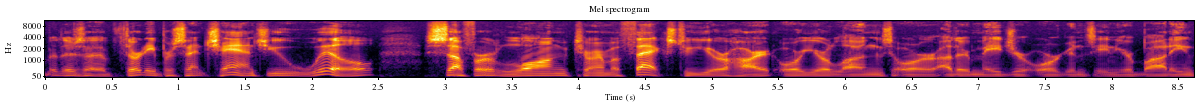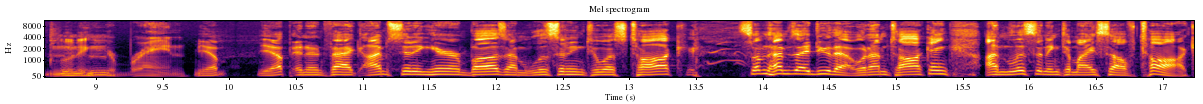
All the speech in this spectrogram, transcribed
there's a 30% chance you will suffer long-term effects to your heart or your lungs or other major organs in your body including mm-hmm. your brain Yep. Yep. And in fact, I'm sitting here Buzz, I'm listening to us talk. Sometimes I do that. When I'm talking, I'm listening to myself talk.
